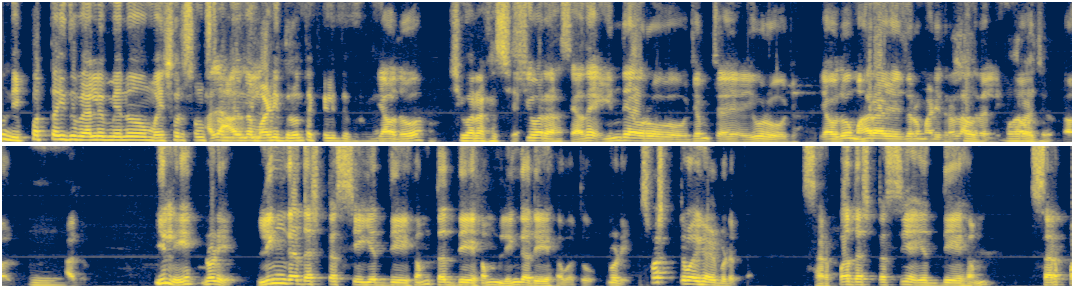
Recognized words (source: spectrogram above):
ಒಂದು ಇಪ್ಪತ್ತೈದು ವ್ಯಾಲ್ಯೂಮ್ ಏನು ಮೈಸೂರು ಸಂಸ್ಥಾನದಿಂದ ಮಾಡಿದ್ರು ಅಂತ ಕೇಳಿದ್ದೆ. ಯಾವುದು? ಶಿವರಹಸ್ಯ. ಶಿವರಹಸ್ಯ. ಅದೇ ಹಿಂದೆ ಅವರು ಜಂಚ ಇವರು ಯಾವುದು? ಮಹಾರಾಜರು ಮಾಡಿದ್ರಲ್ಲ ಅದರಲ್ಲಿ. ಮಹಾರಾಜರು. ಅದು. ಇಲ್ಲಿ ನೋಡಿ ಲಿಂಗದಷ್ಟಸ್ಯ ಯದ್ದೇಹಂ ತದ್ದೇಹಂ ಲಿಂಗದೇಹವತು. ನೋಡಿ ಸ್ಪಷ್ಟವಾಗಿ ಹೇಳ್ಬಿಡುತ್ತೆ. ಸರ್ಪದಷ್ಟಸ್ಯ ಯದ್ದೇಹಂ ಸರ್ಪ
